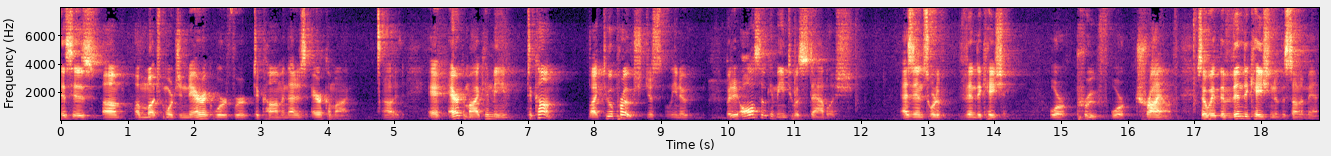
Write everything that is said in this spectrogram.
this is um, a much more generic word for to come, and that is erchomai. Uh, erchomai can mean to come, like to approach, just, you know, but it also can mean to establish, as in sort of vindication or proof or triumph. So, with the vindication of the Son of Man,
